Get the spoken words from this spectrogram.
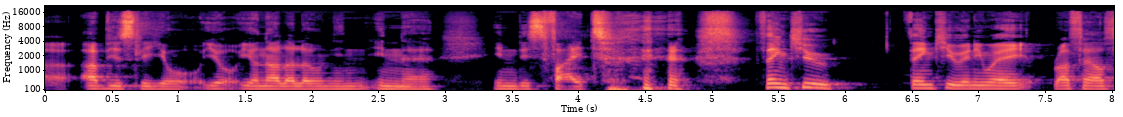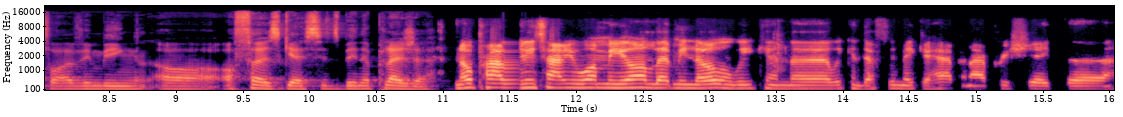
uh, obviously, you're you're you're not alone in in uh, in this fight. Thank you, thank you anyway, Rafael, for having been our, our, first guest. It's been a pleasure. No problem. Anytime you want me on, let me know, and we can uh, we can definitely make it happen. I appreciate the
